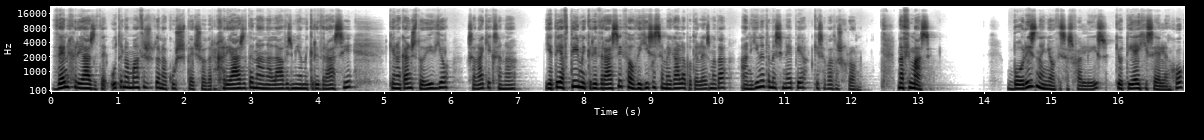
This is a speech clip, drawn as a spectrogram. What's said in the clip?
Δεν χρειάζεται ούτε να μάθεις ούτε να ακούσεις περισσότερα. Χρειάζεται να αναλάβεις μια μικρή δράση και να κάνεις το ίδιο ξανά και ξανά. Γιατί αυτή η μικρή δράση θα οδηγήσει σε μεγάλα αποτελέσματα αν γίνεται με συνέπεια και σε βάθος χρόνου. Να θυμάσαι, μπορείς να νιώθεις ασφαλής και ότι έχεις έλεγχο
